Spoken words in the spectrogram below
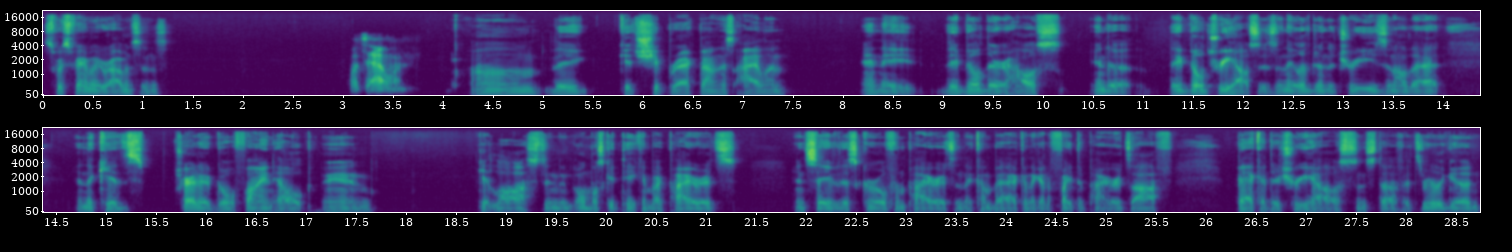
Swiss Family Robinsons. What's that one? Um they get shipwrecked on this island and they they build their house into they build tree houses and they lived in the trees and all that and the kids try to go find help and get lost and almost get taken by pirates and save this girl from pirates and they come back and they got to fight the pirates off back at their tree house and stuff it's really good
